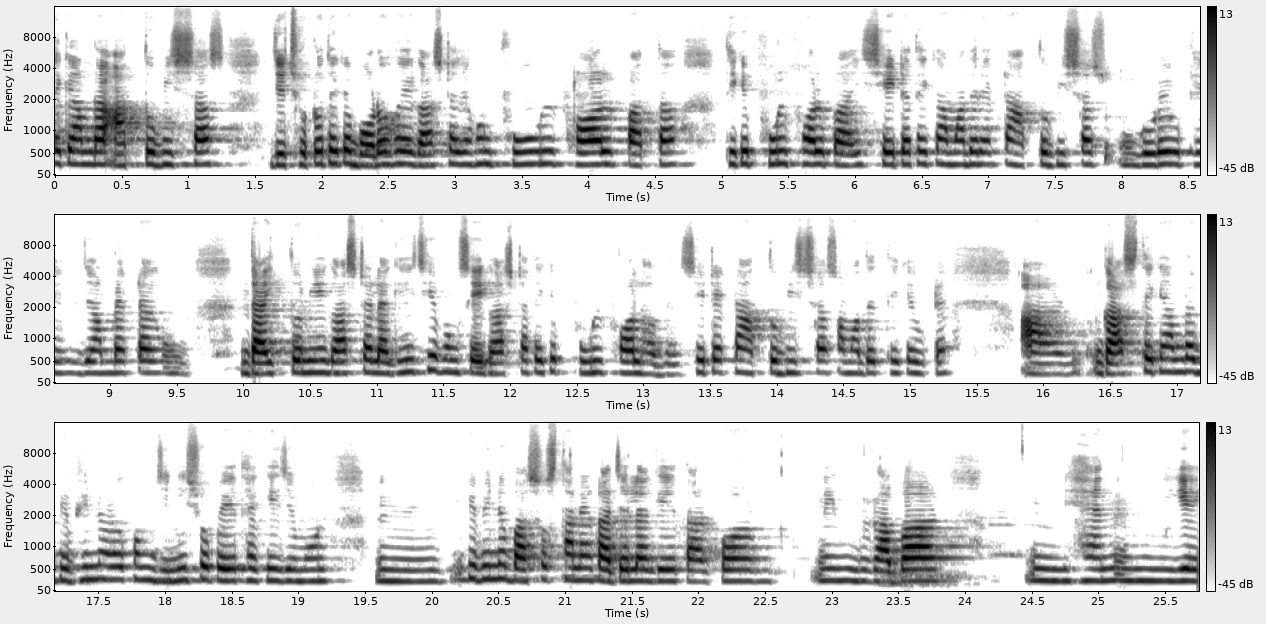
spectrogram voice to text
থেকে আমরা আত্মবিশ্বাস, যে ছোট থেকে বড় হয়ে গাছটা যখন ফুল, ফল, পাতা থেকে ফুল, ফল পাই, সেইটা থেকে আমাদের একটা আত্মবিশ্বাস গড়ে ওঠে যে আমরা একটা দায়িত্ব নিয়ে গাছটা লাগিয়েছি এবং সেই গাছটা থেকে ফুল, ফল হবে। সেটা একটা আত্মবিশ্বাস আমাদের থেকে ওঠে। আর গাছ থেকে আমরা বিভিন্ন রকম জিনিসও পেয়ে থাকি, যেমন বিভিন্ন বাসস্থানের কাজে লাগে, তারপর রাবার হ্যান ইয়ে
